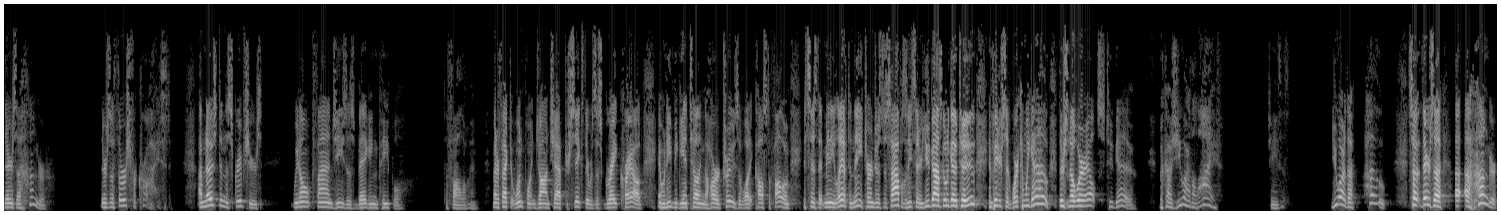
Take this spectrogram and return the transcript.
There's a hunger, there's a thirst for Christ. I've noticed in the scriptures, we don't find Jesus begging people to follow him. Matter of fact, at one point in John chapter 6, there was this great crowd, and when he began telling the hard truths of what it cost to follow him, it says that many left, and then he turned to his disciples and he said, Are you guys going to go too? And Peter said, Where can we go? There's nowhere else to go. Because you are the life, Jesus. You are the hope. So there's a, a, a hunger.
